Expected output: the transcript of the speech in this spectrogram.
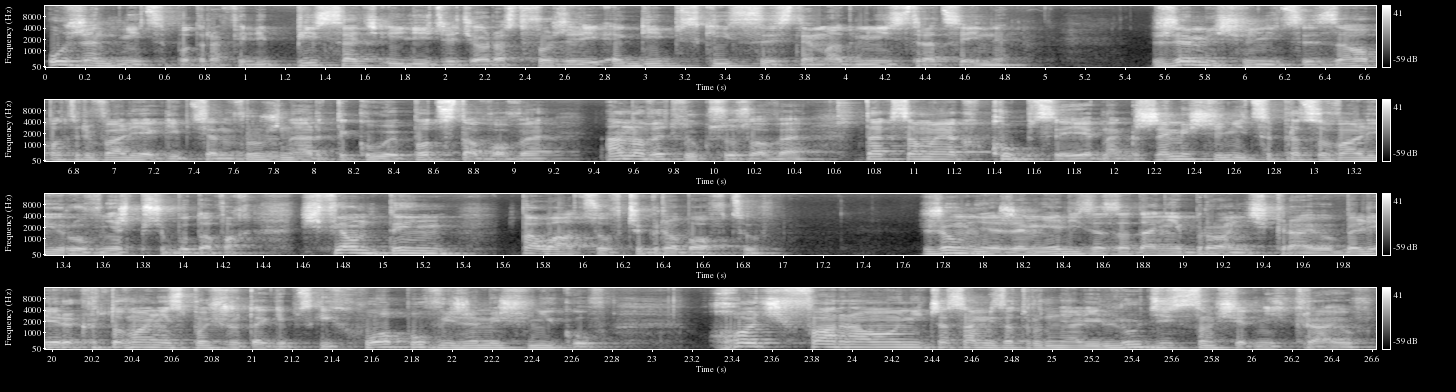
Urzędnicy potrafili pisać i liczyć oraz tworzyli egipski system administracyjny. Rzemieślnicy zaopatrywali Egipcjan w różne artykuły podstawowe, a nawet luksusowe, tak samo jak kupcy, jednak rzemieślnicy pracowali również przy budowach świątyń, pałaców czy grobowców. Żołnierze mieli za zadanie bronić kraju, byli rekrutowani spośród egipskich chłopów i rzemieślników, choć faraoni czasami zatrudniali ludzi z sąsiednich krajów.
